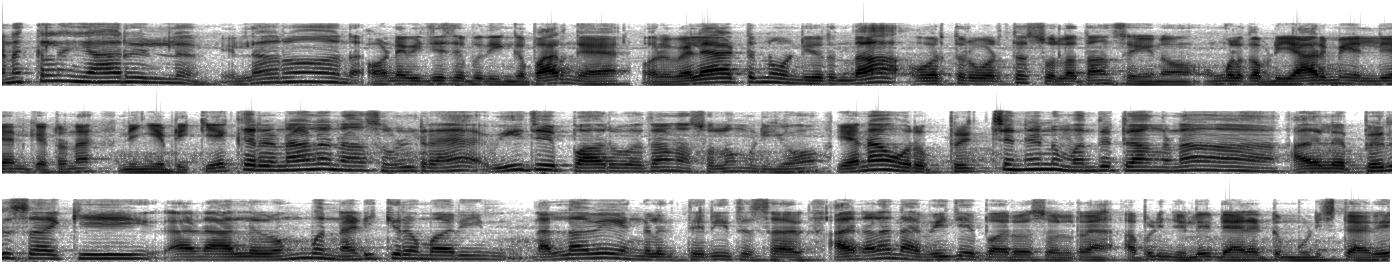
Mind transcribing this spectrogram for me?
எனக்கெல்லாம் யாரும் இல்ல. எல்லாரும் உடனே விஜய் சேபதி இங்க பாருங்க ஒரு விளையாட்டுன்னு ஒன்று இருந்தா ஒருத்தர் ஒருத்தர் சொல்லத்தான் செய்யணும். உங்களுக்கு அப்படி யாருமே இல்லையான்னு கேட்டோன்னே நீங்க இப்படி கேட்கறதுனால நான் சொல்றேன். விஜய் பார்வை தான் நான் சொல்ல முடியும். ஏன்னா ஒரு பிரச்சனைன்னு வந்துட்டாங்கன்னா அதுல பெருசாக்கி அஹ் அதுல ரொம்ப நடிக்கிற மாதிரி நல்லாவே எங்களுக்கு தெரியுது சார். அதனால நான் விஜய் பார்வை சொல்றேன் அப்படின்னு சொல்லி டேரக்டர் முடிச்சிட்டாரு.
